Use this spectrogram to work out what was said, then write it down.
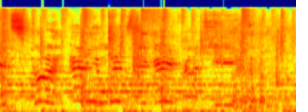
It's good, and he wins the game for the team.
